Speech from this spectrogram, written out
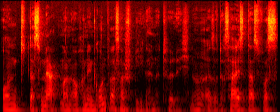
Und das merkt man auch an den Grundwasserspiegeln natürlich. Ne? Also das heißt, das, was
